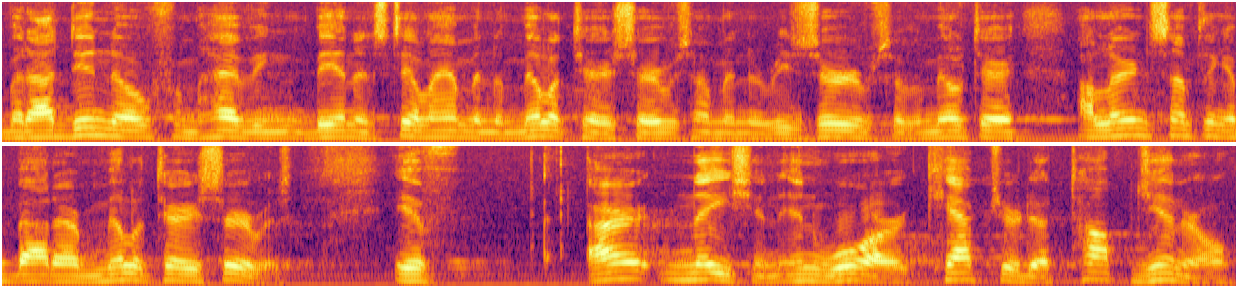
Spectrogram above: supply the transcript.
But I do know from having been and still am in the military service, I'm in the reserves of the military, I learned something about our military service. If our nation in war captured a top general,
